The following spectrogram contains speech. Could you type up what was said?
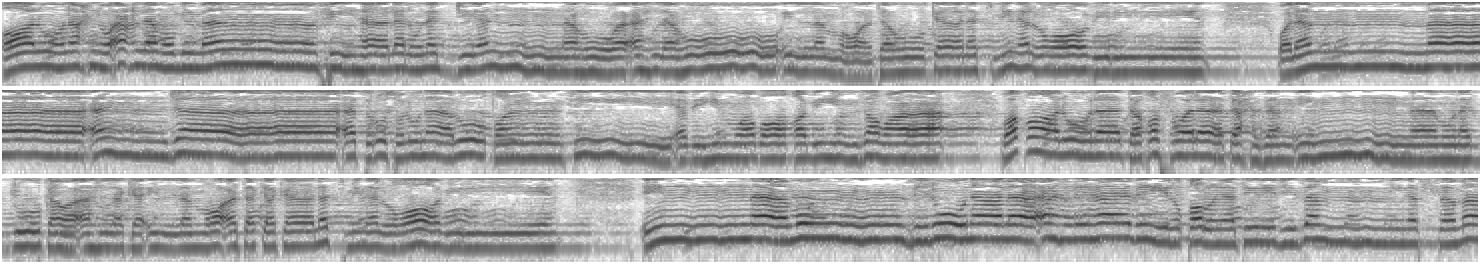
قالوا نحن أعلم بمن فيها لننجينه وأهله إلا امرأته كانت من الغابرين. ولما أن جاءت رسلنا لوطا سيء بهم وضاق بهم ذرعا وقالوا لا تخف ولا تحزن إنا منجوك وأهلك إلا امرأتك كانت من الغابرين إنا منزلون على أهل هذه القرية رجزا من السماء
